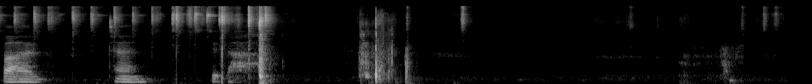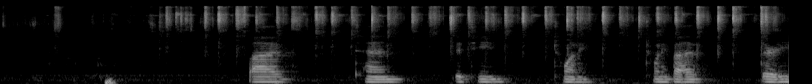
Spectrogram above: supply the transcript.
Five, ten, fif- ah. Five, ten, fifteen, twenty, twenty-five, thirty.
